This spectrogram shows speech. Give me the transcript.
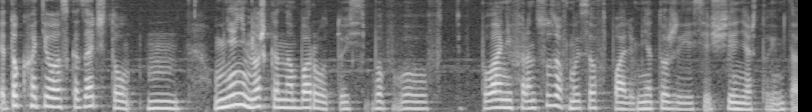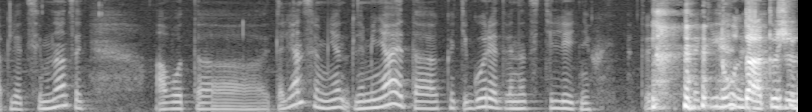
Я только хотела сказать, что у меня немножко наоборот, то есть в, в, в плане французов мы совпали. У меня тоже есть ощущение, что им так лет 17, а вот э, итальянцы мне, для меня это категория 12-летних. ну да, тоже,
